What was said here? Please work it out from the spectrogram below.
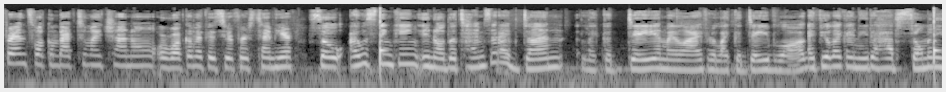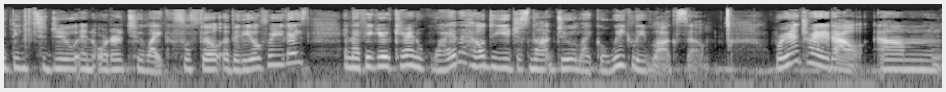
Friends, welcome back to my channel or welcome if it's your first time here. So I was thinking, you know, the times that I've done like a day in my life or like a day vlog, I feel like I need to have so many things to do in order to like fulfill a video for you guys. And I figured, Karen, why the hell do you just not do like a weekly vlog? So we're gonna try it out um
